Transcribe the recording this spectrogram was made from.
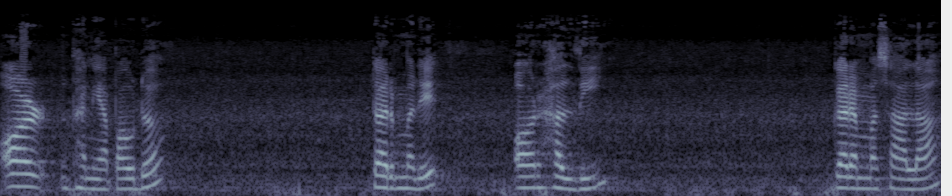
or dhania powder, turmeric or haldi, garam masala,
